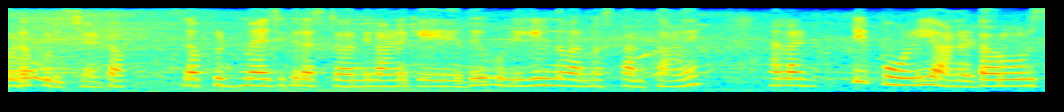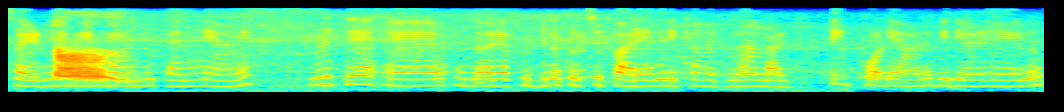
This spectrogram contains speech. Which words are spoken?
കൂടെ കുടിച്ചു കേട്ടോ ഇതാ ഫുഡ് മാജിക് റെസ്റ്റോറന്റിലാണ് കയറിയത്. ഉള്ളിയിൽ എന്ന് പറഞ്ഞ സ്ഥലത്താണ്. നല്ല അടിപൊളിയാണ് കേട്ടോ റോഡ് സൈഡിൽ മെയിൻ റോഡിൽ തന്നെയാണ്. ഇവിടുത്തെ എന്താ പറയുക ഫുഡിനെ കുറിച്ച് പറയാതിരിക്കാൻ പറ്റില്ല. നല്ല അടിപൊളിയാണ്. ബിരിയാണി ആയാലും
